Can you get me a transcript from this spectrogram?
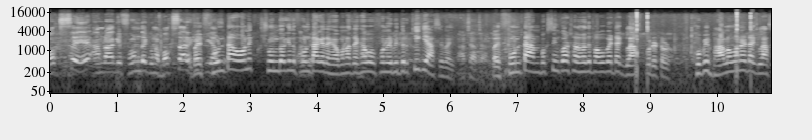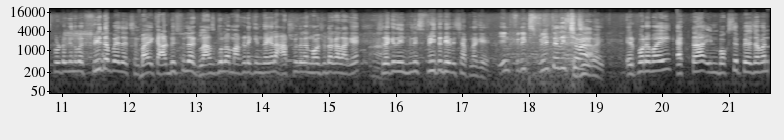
বক্সে আমরা আগে ফোন দেখব না বক্সে আর ভাই? ফোনটা অনেক সুন্দর কিন্তু ফোনটা আগে দেখাবো না দেখাবো ফোনের ভিতর কি কি আছে ভাই। আচ্ছা আচ্ছা। ভাই ফোনটা আনবক্সিং করার সাথে সাথে পাবো ভাই একটা গ্লাস প্রোটেক্টর খুবই ভালো মানের একটা গ্লাস প্রোটেক্টর কিন্তু ভাই ফ্রিতে পেয়ে যাচ্ছেন। ভাই কার্ড ডিসপ্লের গ্লাসগুলো মার্কেটে কিনতে গেলে আটশো টাকা নয়শো টাকা লাগে। সেটা কিন্তু ইনফিনিক্স ফ্রিতে দিয়ে দিচ্ছে আপনাকে। ইনফিনিক্স ফ্রিতে দিচ্ছে ভাই। ভাই। এরপরে ভাই একটা ইনবক্সে পেয়ে যাবেন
